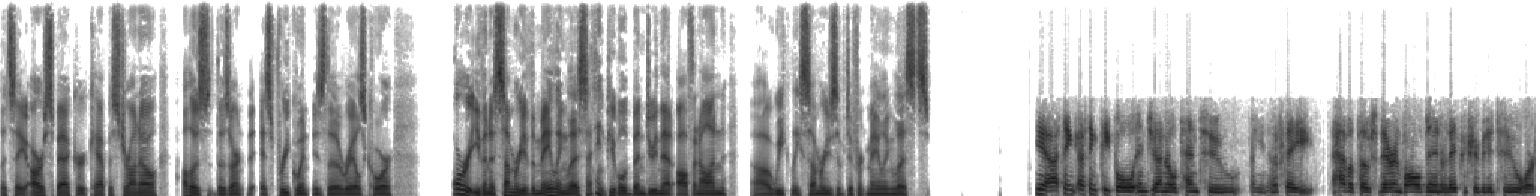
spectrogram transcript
let's say RSpec or Capistrano. All those those aren't as frequent as the Rails core, or even a summary of the mailing list. I think people have been doing that off and on, uh, weekly summaries of different mailing lists. Yeah, I think I think people in general tend to, you know, if they have a post they're involved in or they've contributed to or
